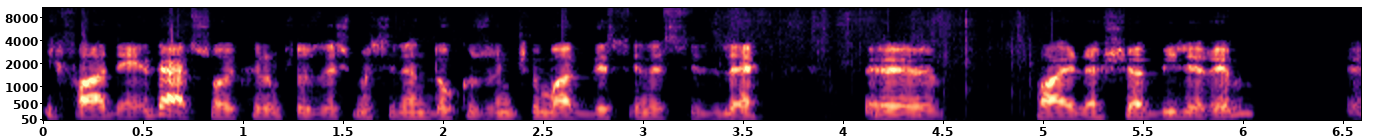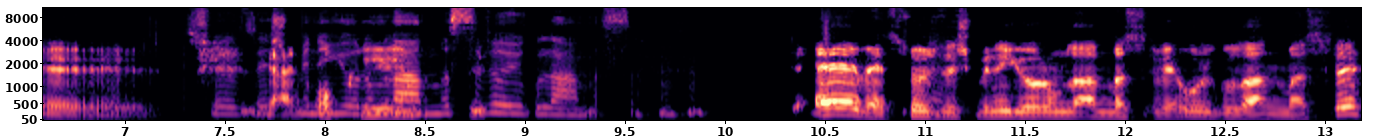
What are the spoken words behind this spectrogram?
ifade eder. Soykırım Sözleşmesi'nin 9. maddesini sizle e, paylaşabilirim. E, Sözleşmenin yani yorumlanması ve uygulanması. evet, sözleşmenin evet. yorumlanması ve uygulanması.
